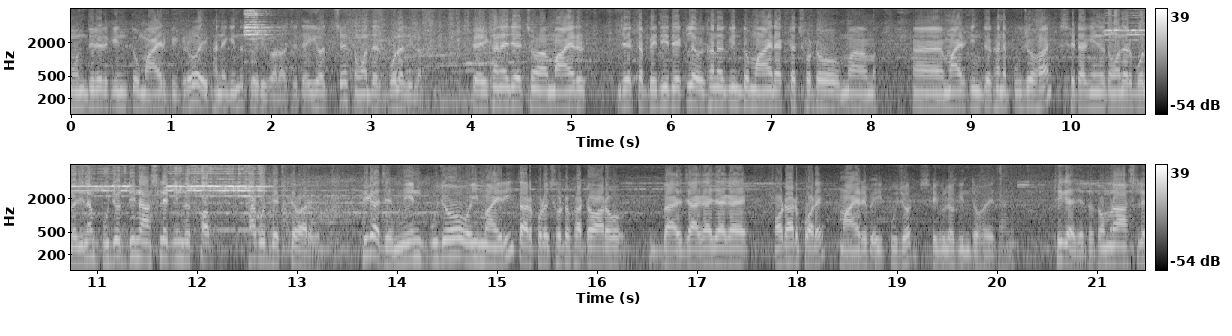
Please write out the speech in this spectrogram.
মন্দিরের কিন্তু মায়ের বিগ্রহ এখানে কিন্তু তৈরি করা হচ্ছে, তো এই হচ্ছে তোমাদের বলে দিলাম তো এখানে যে মায়ের যে একটা বেদি দেখলে ওইখানেও কিন্তু মায়ের একটা ছোট মায়ের কিন্তু এখানে পুজো হয়। সেটা কিন্তু তোমাদের বলে দিলাম। পুজোর দিন আসলে কিন্তু সব ঠাকুর দেখতে পারবে। ঠিক আছে? মেন পুজো ওই মায়েরই। তারপরে ছোটোখাটো আরও জায়গায় জায়গায় অর্ডার পড়ে মায়ের এই পুজোর। সেগুলো কিন্তু হয়ে থাকে। ঠিক আছে? তো তোমরা আসলে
